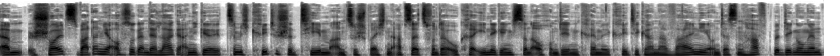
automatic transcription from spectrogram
Ähm, Scholz war dann ja auch sogar in der Lage, einige ziemlich kritische Themen anzusprechen. Abseits von der Ukraine ging es dann auch um den Kreml-Kritiker Nawalny und dessen Haftbedingungen.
